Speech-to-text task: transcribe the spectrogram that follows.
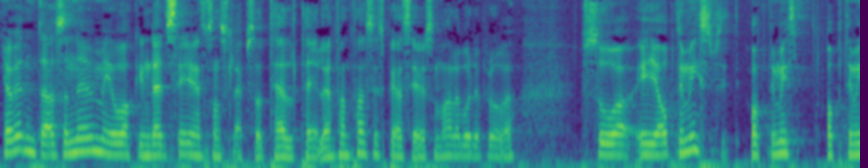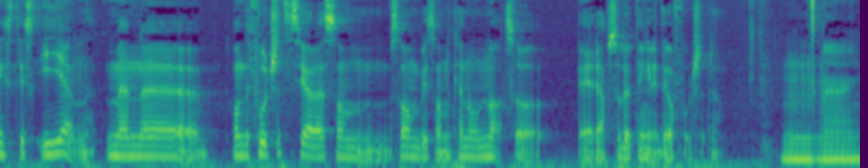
jag vet inte, alltså nu med Walking Dead-serien som släpps av Telltale, en fantastisk spelserie som alla borde prova, så är jag optimist, optimist, optimistisk igen. Men eh, om det fortsätter göra som zombie som kanonmat så är det absolut ingen idé att fortsätta. Mm, nej.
